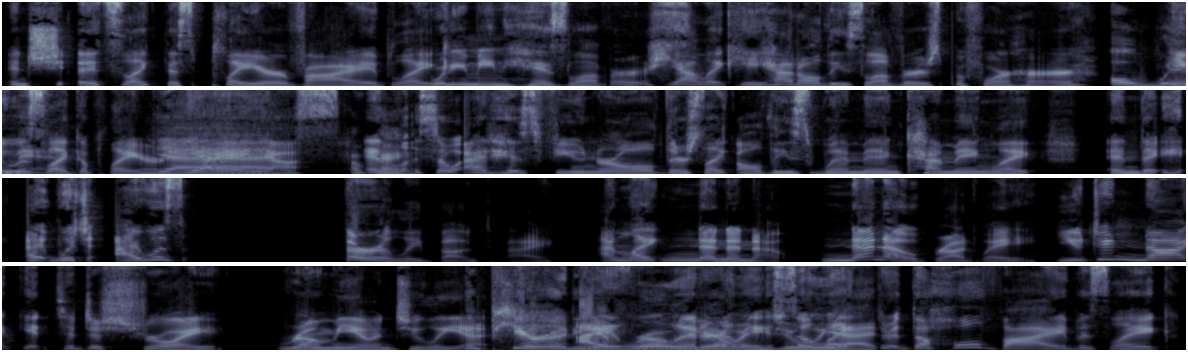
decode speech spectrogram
and she it's like this player vibe like what do you mean, his lovers? Yeah, like he had all these lovers before her. Oh, women. He was like a player. Yeah, yeah, yeah. Yes. Okay. And so at his funeral, there's like all these women coming, like, and they, which I was thoroughly bugged by. I'm like, no, no, no, no, no, Broadway, you do not get to destroy Romeo and Juliet. the Juliet. purity I of Romeo literally, and so like th- the whole vibe is like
